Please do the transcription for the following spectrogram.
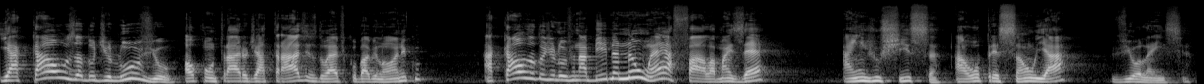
E a causa do dilúvio, ao contrário de Atrases, do épico babilônico, a causa do dilúvio na Bíblia não é a fala, mas é a injustiça, a opressão e a violência.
